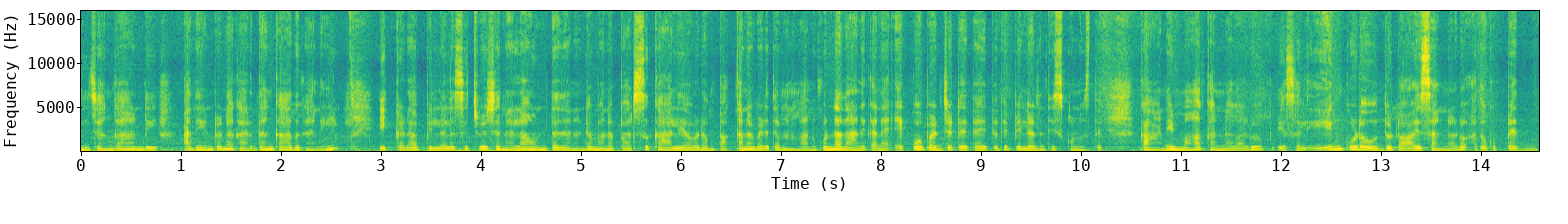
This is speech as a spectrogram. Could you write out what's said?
నిజంగా అండి అదేంటో నాకు అర్థం కాదు కానీ ఇక్కడ పిల్లల సిచ్యువేషన్ ఎలా ఉంటుంది అని అంటే మన పర్సు ఖాళీ అవ్వడం పక్కన పెడితే మనం అనుకున్న దానికన్నా ఎక్కువ బడ్జెట్ అయితే అవుతుంది పిల్లల్ని తీసుకొని వస్తే. కానీ మా కన్నగాడు అసలు ఏం కూడా వద్దు టాయ్స్ అన్నాడు. అదొక పెద్ద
